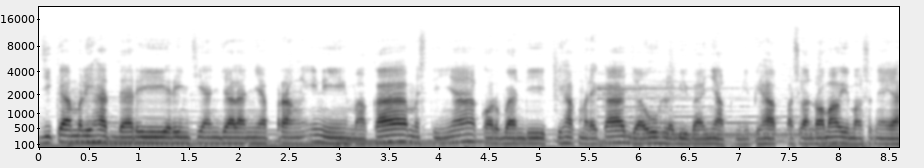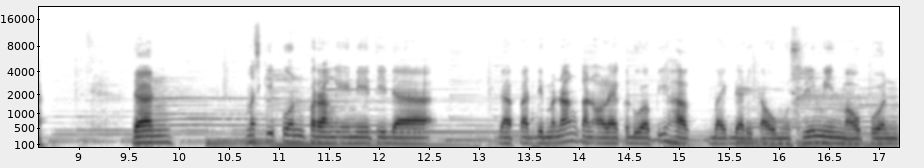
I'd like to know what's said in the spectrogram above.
jika melihat dari rincian jalannya perang ini maka mestinya korban di pihak mereka jauh lebih banyak di pihak pasukan Romawi maksudnya ya. Dan meskipun perang ini tidak dapat dimenangkan oleh kedua pihak baik dari kaum muslimin maupun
